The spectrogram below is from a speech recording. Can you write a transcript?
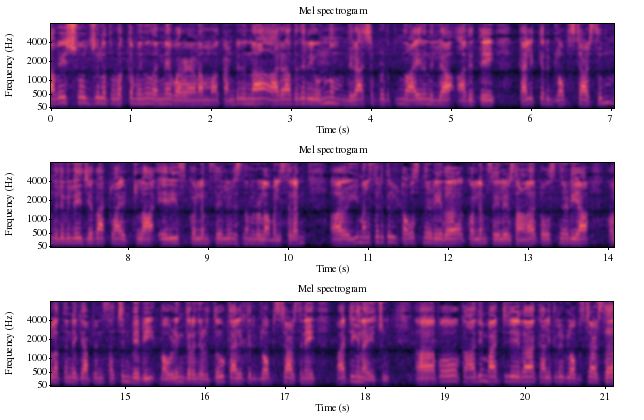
ആവേശോജ്വല തുടക്കം എന്ന് തന്നെ പറയണം. കണ്ടിരുന്ന ആരാധകരെ ഒന്നും നിരാശപ്പെടുത്തുന്നതായിരുന്നില്ല ആദ്യത്തെ കാലിക്കറ്റ് ഗ്ലോബ് സ്റ്റാർസും നിലവിലെ ജേതാക്കളായിട്ടുള്ള ഏരീസ് കൊല്ലം സെയിലേഴ്സ് തമ്മിലുള്ള മത്സരം. ഈ മത്സരത്തിൽ ടോസ് നേടിയത് കൊല്ലം സെയിലേഴ്സ് ആണ് ടോസ് നേടിയ കൊല്ലത്തിന്റെ ക്യാപ്റ്റൻ സച്ചിൻ ബേബി ബൌളിംഗ് തിരഞ്ഞെടുത്തു. കാലിക്കറ്റ് ഗ്ലോബ് സ്റ്റാർസിനെ ബാറ്റിംഗിന് അയച്ചു. അപ്പോൾ ആദ്യം ബാറ്റ് ചെയ്ത കാലിക്കറ്റ് ഗ്ലോബ് സ്റ്റാർസ്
